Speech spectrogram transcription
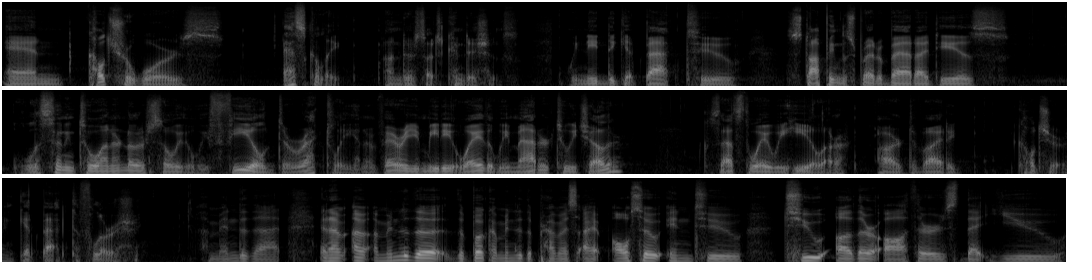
and culture wars escalate under such conditions. We need to get back to stopping the spread of bad ideas, listening to one another so that we feel directly in a very immediate way that we matter to each other, because that's the way we heal our, our divided culture and get back to flourishing. I'm into that, and I'm I'm into the the book. I'm into the premise. I'm also into two other authors that you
